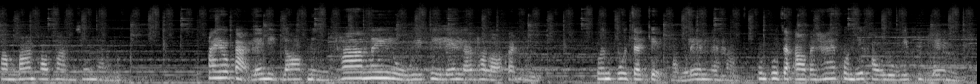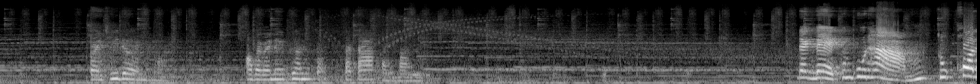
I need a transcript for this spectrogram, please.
ทำบ้านเขาพังใช่ไหม ให้โอกาสเล่นอีกรอบหนึ่งถ้าไม่รู้วิธีเล่นแล้วทะเลาะกันอีกคุณครูจะเก็บของเล่นเลยค่ะคุณครูจะเอาไปให้คนที่เขารู้วิธีเล่น ไปที่เดิมค่ะ เอาไปไว้ในเพื่อนกดตะกร้าของมัน เด็กๆ คุณครูถามทุกคน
